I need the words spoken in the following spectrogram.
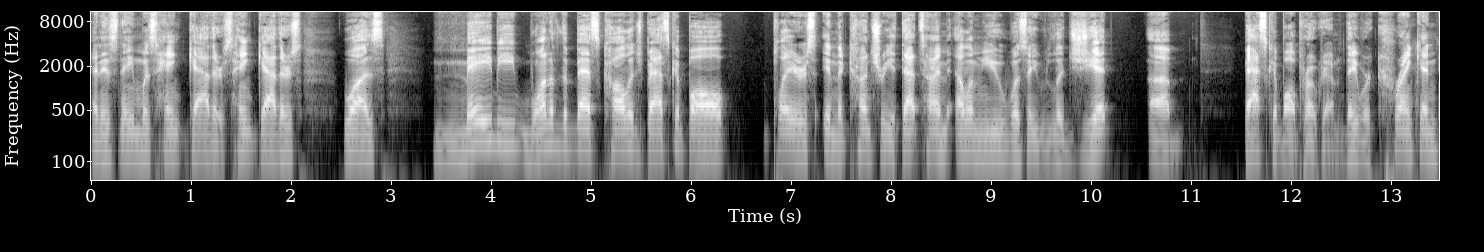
and his name was Hank Gathers. Hank Gathers was maybe one of the best college basketball players in the country. At that time, LMU was a legit uh, basketball program. They were cranking.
